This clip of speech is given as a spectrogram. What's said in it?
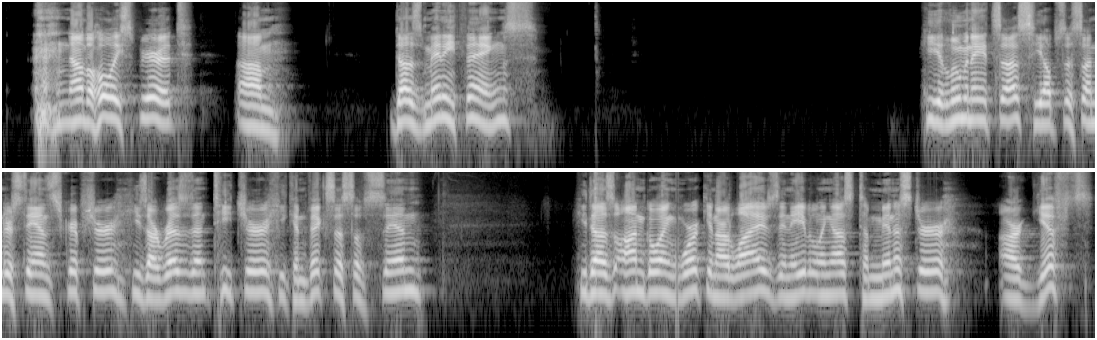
now, the Holy Spirit um, does many things He illuminates us, He helps us understand Scripture. He's our resident teacher, He convicts us of sin. He does ongoing work in our lives, enabling us to minister our gifts.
